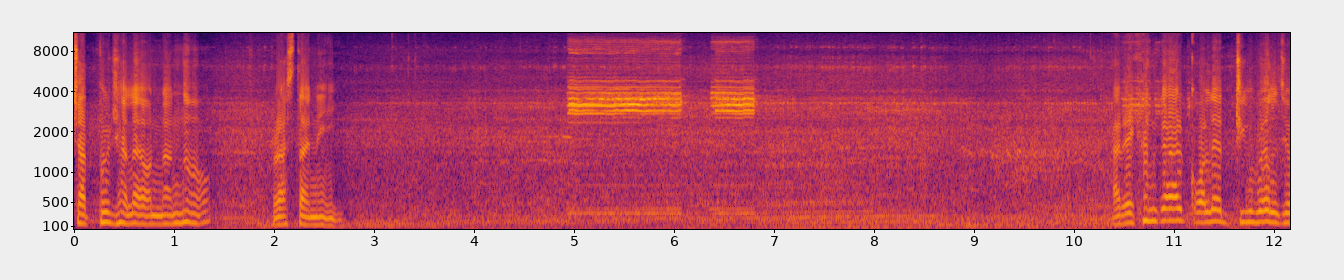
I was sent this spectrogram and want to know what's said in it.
চাঁদপুর জেলায় অন্যান্য রাস্তা নেই। আর এখানকার কলের টিউবওয়েল যে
